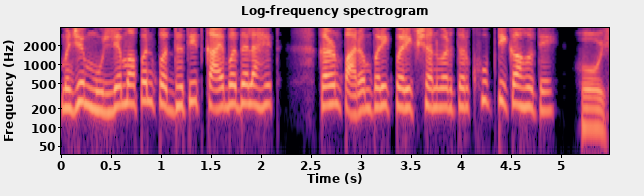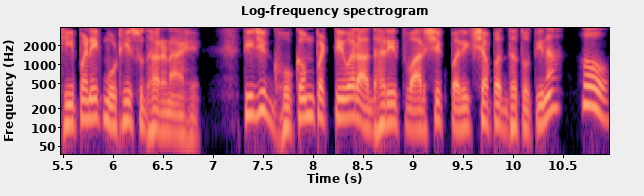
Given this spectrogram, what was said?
म्हणजे मूल्यमापन पद्धतीत काय बदल आहेत? कारण पारंपरिक परीक्षांवर तर खूप टीका होते. हो ही पण एक मोठी सुधारणा आहे. ती जी घोकमपट्टीवर आधारित वार्षिक परीक्षा पद्धत होती ना? हो.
